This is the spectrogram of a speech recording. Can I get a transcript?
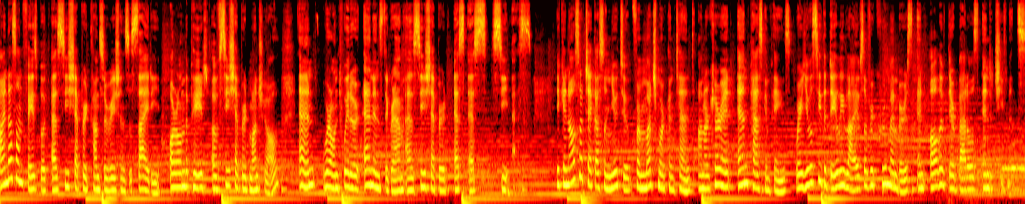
Find us on Facebook as Sea Shepherd Conservation Society or on the page of Sea Shepherd Montreal, and we're on Twitter and Instagram as Sea Shepherd SSCS. You can also check us on YouTube for much more content on our current and past campaigns, where you'll see the daily lives of our crew members and all of their battles and achievements.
